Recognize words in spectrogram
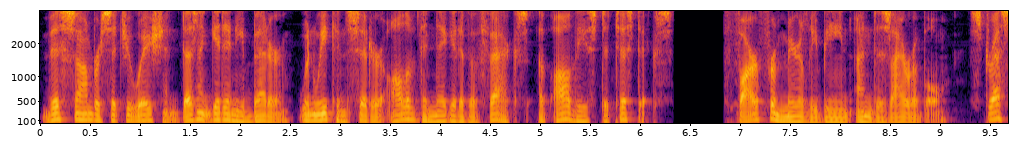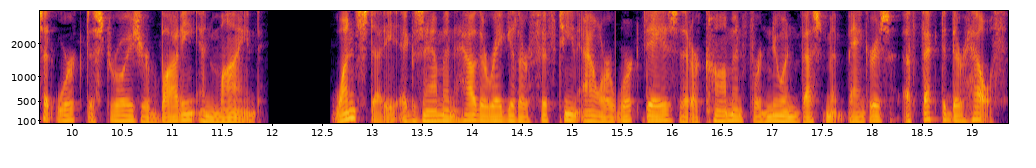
This somber situation doesn't get any better when we consider all of the negative effects of all these statistics. Far from merely being undesirable, stress at work destroys your body and mind. One study examined how the regular 15 hour workdays that are common for new investment bankers affected their health.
